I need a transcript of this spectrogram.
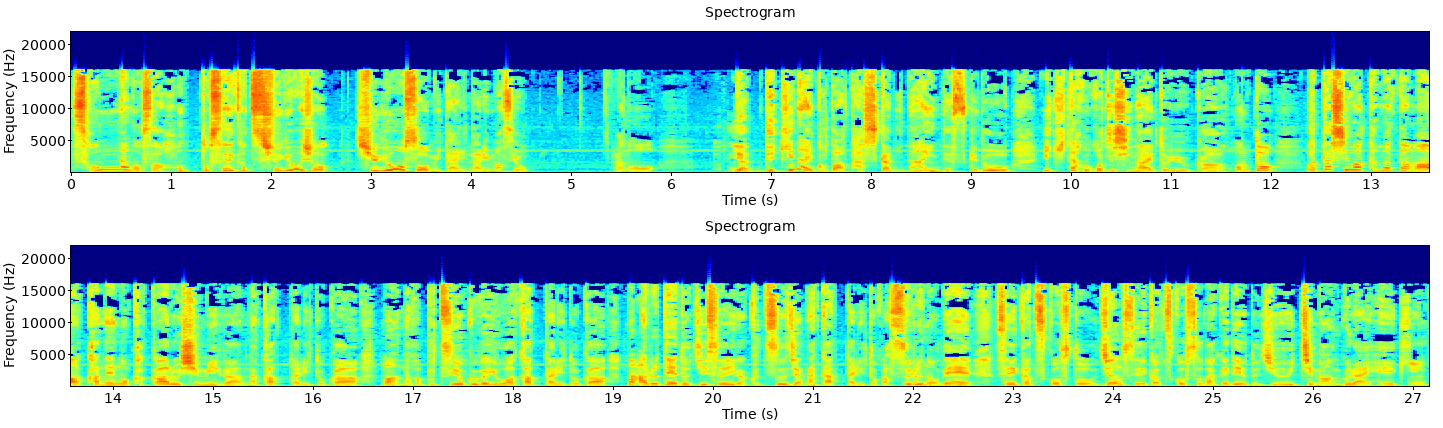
そんなのさほんと生活修行僧修行僧みたいになりますよ。あのいやできないことは確かにないんですけど生きた心地しないというか本当私はたまたま金のかかる趣味がなかったりとか,、まあ、なんか物欲が弱かったりとか、まあ、ある程度自炊が苦痛じゃなかったりとかするので生活コスト純生活コストだけでいうと11万ぐらい平均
